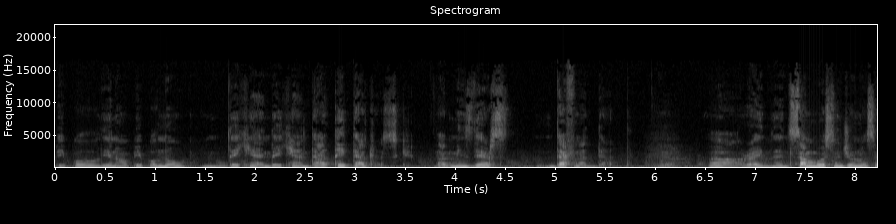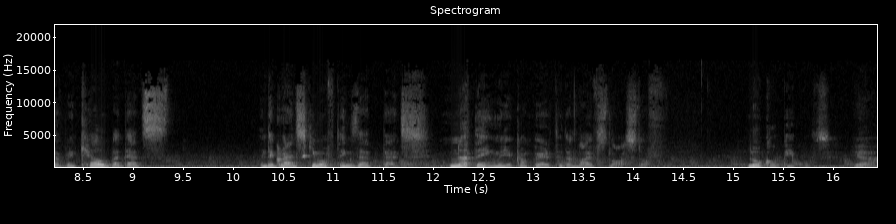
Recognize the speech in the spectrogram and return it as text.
People, you know, people know they can they can that, take that risk. That Yeah. means there's definite death, yeah. uh, right? And some Western journalists have been killed, but that's in the grand scheme of things that that's nothing when you compare it to the lives lost of local peoples, Yeah.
